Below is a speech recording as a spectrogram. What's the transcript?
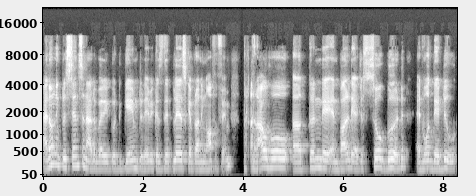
I don't think Christensen had a very good game today because the players kept running off of him. But Araujo, uh, Koundé, and Balde are just so good at what they do.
